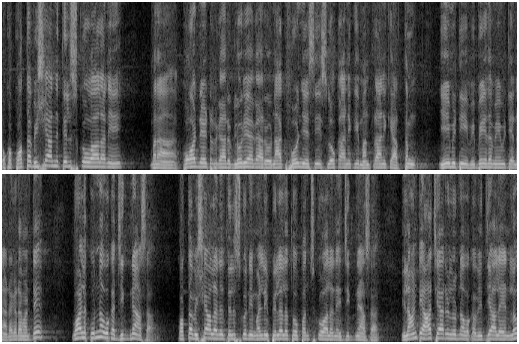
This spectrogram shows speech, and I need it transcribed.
ఒక కొత్త విషయాన్ని తెలుసుకోవాలని మన కోఆర్డినేటర్ గారు గ్లోరియా గారు నాకు ఫోన్ చేసి శ్లోకానికి మంత్రానికి అర్థం ఏమిటి విభేదం ఏమిటి అని అడగడం అంటే వాళ్ళకున్న ఒక జిజ్ఞాస కొత్త విషయాలను తెలుసుకుని మళ్ళీ పిల్లలతో పంచుకోవాలనే జిజ్ఞాస. ఇలాంటి ఆచార్యులు ఉన్న ఒక విద్యాలయంలో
